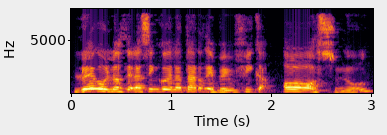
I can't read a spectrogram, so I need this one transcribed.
Luego los de las 5 de la tarde, Benfica Osno.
